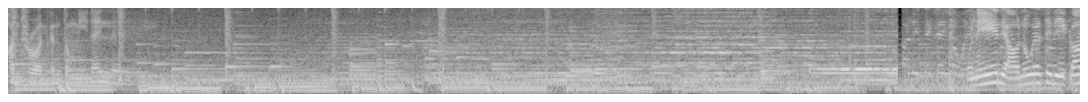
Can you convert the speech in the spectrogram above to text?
คอนโทรลกันตรงนี้ได้เลย วันนี้เดี๋ยวนุก SCD ก็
